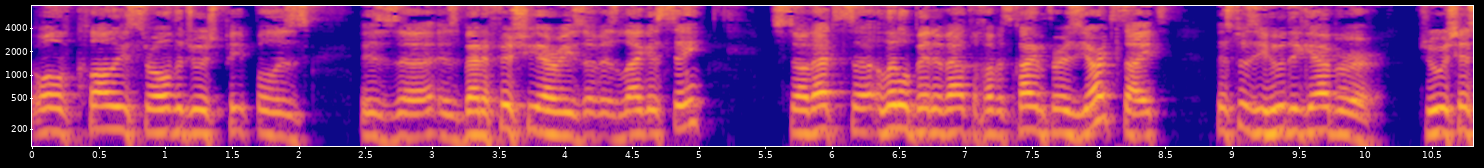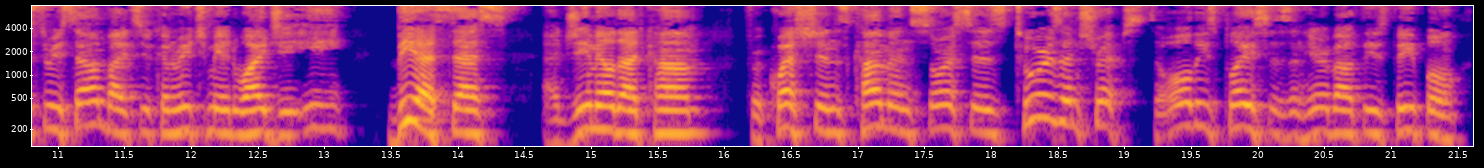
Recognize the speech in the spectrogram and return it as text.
all of Klal Yisrael, all the Jewish people is is uh, is beneficiaries of his legacy. So that's a little bit about the Chofetz Chaim for his yahrzeit. This was Yehuda Geberer, Jewish History Soundbites. You can reach me at YGE bss at gmail.com for questions, comments, sources, tours, and trips to all these places and hear about these people.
